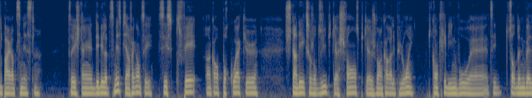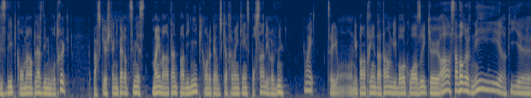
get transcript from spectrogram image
hyper optimiste. là. Tu sais, je suis un débile optimiste, puis en fin de compte, c'est c'est ce qui fait encore pourquoi que je suis dans DX aujourd'hui, puis que je fonce, puis que je veux encore aller plus loin, puis qu'on crée des nouveaux, euh, toutes sortes de nouvelles idées, puis qu'on met en place des nouveaux trucs. Parce que je suis un hyper optimiste, même en temps de pandémie, puis qu'on a perdu 95% des revenus. Oui. Tu sais, on n'est pas en train d'attendre les bras croisés que ah, ça va revenir, puis euh,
